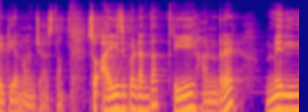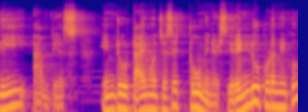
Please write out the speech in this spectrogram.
IT అని మనం చేస్తాం. So I is equal to ఎంత? Three hundred milli amperes into time వచ్చేసి టూ మినిట్స్. ఈ రెండు కూడా మీకు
